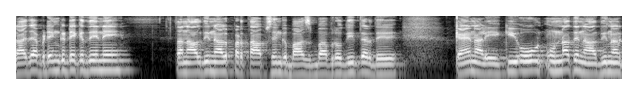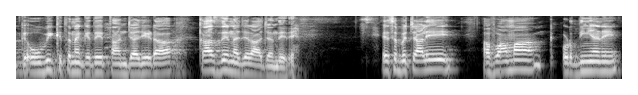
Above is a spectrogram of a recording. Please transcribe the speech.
ਰਾਜਾ ਬੜਿੰਗ ਟਿਕਦੇ ਨੇ ਤਾਂ ਨਾਲ ਦੀ ਨਾਲ ਪ੍ਰਤਾਪ ਸਿੰਘ ਬਾਜਵਾ ਵਿਰੋਧੀ ਧਿਰ ਦੇ ਕਹਿਣ ਵਾਲੇ ਕਿ ਉਹ ਉਹਨਾਂ ਦੇ ਨਾਲ ਦੀ ਨਾਲ ਕਿ ਉਹ ਵੀ ਕਿਤੇ ਨਾ ਕਿਤੇ ਤਾਂਜਾ ਜਿਹੜਾ ਕੱਸਦੇ ਨਜ਼ਰ ਆ ਜਾਂਦੇ ਨੇ। ਇਸ ਵਿਚਾਲੇ ਅਫਵਾਹਾਂ ਉੜਦੀਆਂ ਨੇ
